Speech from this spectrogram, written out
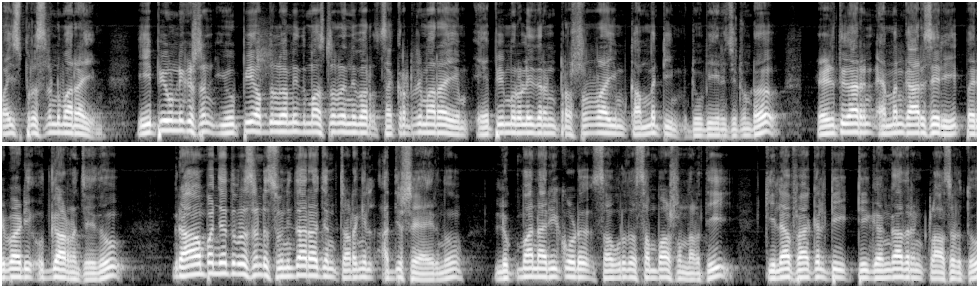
വൈസ് പ്രസിഡന്റുമാരായും E P Unnikrishnan U P Abdul Hameed master എന്നിവർ സെക്രട്ടറിമാരായും എ പി മുരളീധരൻ ട്രഷററായും കമ്മിറ്റിയും രൂപീകരിച്ചിട്ടുണ്ട്. എഴുത്തുകാരൻ എം എൻ കാരശ്ശേരി പരിപാടി ഉദ്ഘാടനം ചെയ്തു. ഗ്രാമപഞ്ചായത്ത് പ്രസിഡന്റ് സുനിത രാജൻ ചടങ്ങിൽ അധ്യക്ഷയായിരുന്നു. ലുക്മാൻ അരീക്കോട് സൗഹൃദ സംഭാഷണം നടത്തി. Kila faculty T Gangadharan class എടുത്തു.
